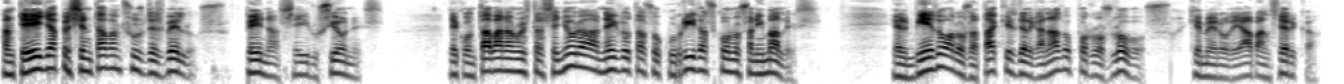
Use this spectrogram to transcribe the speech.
Ante ella presentaban sus desvelos, penas e ilusiones. Le contaban a Nuestra Señora anécdotas ocurridas con los animales, el miedo a los ataques del ganado por los lobos que merodeaban cerca,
